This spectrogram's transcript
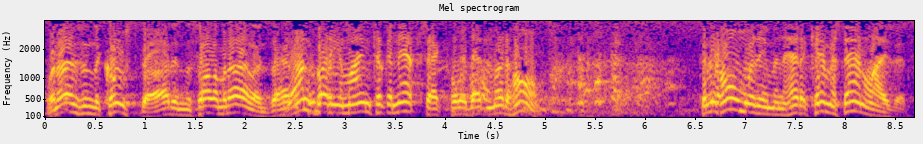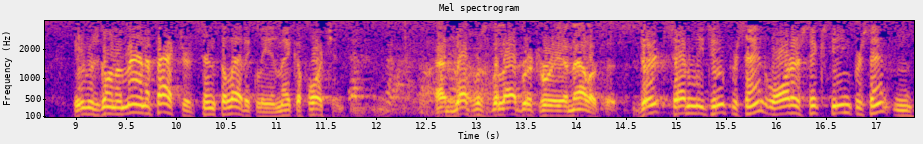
When I was in the Coast Guard in the Solomon Islands, I had One buddy of mine took a knapsack full of that mud home. Took it home with him and had a chemist analyze it. He was going to manufacture it synthetically and make a fortune. And what was the laboratory analysis? Dirt 72%, water 16%, and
